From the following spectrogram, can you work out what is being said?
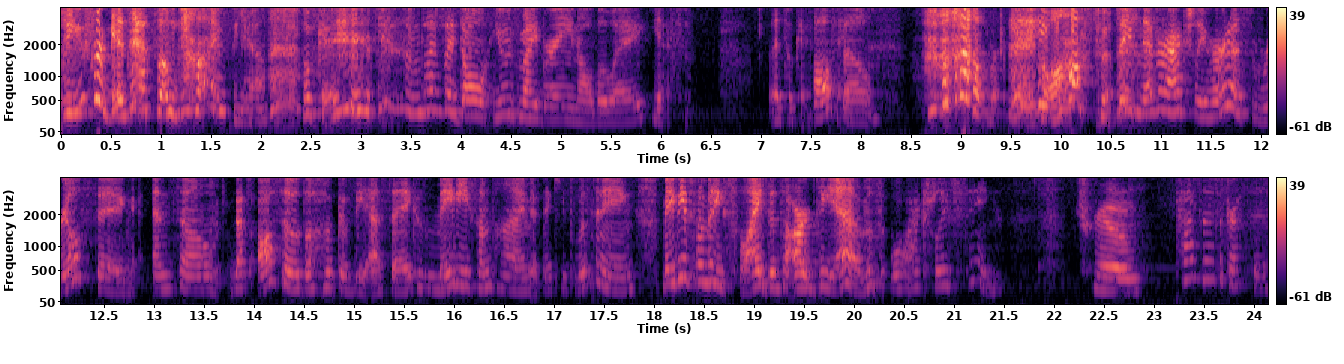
Do you forget that sometimes? Yeah. Okay. Sometimes I don't use my brain all the way. yes. That's okay. Also, awesome. they've never actually heard us real sing, and so that's also the hook of the essay. Because maybe sometime, if they keep listening, maybe if somebody slides into our DMs, we'll actually sing. True. Passive aggressive.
